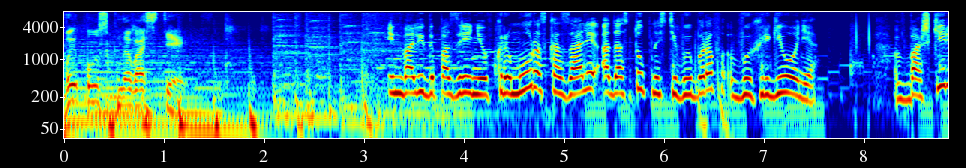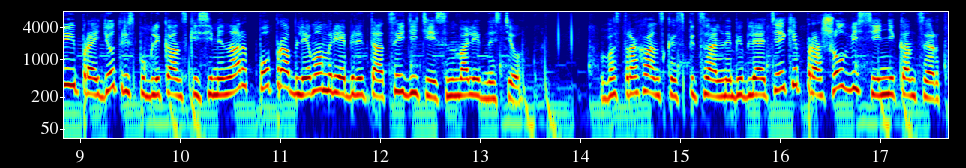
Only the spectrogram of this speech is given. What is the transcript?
Выпуск новостей. Инвалиды по зрению в Крыму рассказали о доступности выборов в их регионе. В Башкирии пройдет республиканский семинар по проблемам реабилитации детей с инвалидностью. В Астраханской специальной библиотеке прошел весенний концерт.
